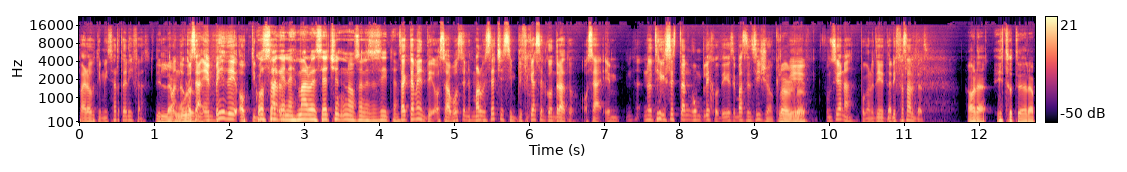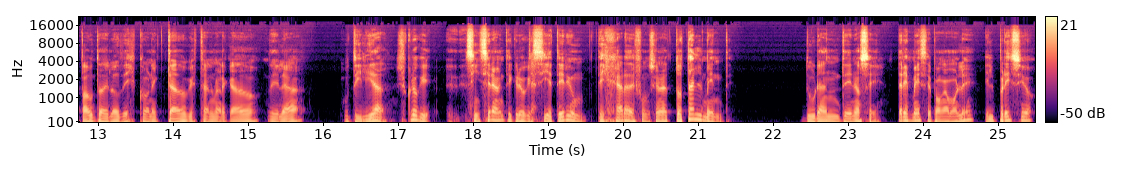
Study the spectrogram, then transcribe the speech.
para optimizar tarifas. Y el Cuando- laburo o sea, que- en vez de optimizar. Cosa que en Smart BCH no se necesita. Exactamente, o sea, vos en Smart BCH simplificás el contrato. O sea, en- no tiene que ser tan complejo, tiene que ser más sencillo. Claro, porque claro. funciona, porque no tiene tarifas altas. Ahora, esto te da la pauta de lo desconectado que está el mercado de la utilidad. Yo creo que, eh, sinceramente, creo que Sí. si Ethereum dejara de funcionar totalmente durante, no sé, tres meses, pongámosle, el precio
